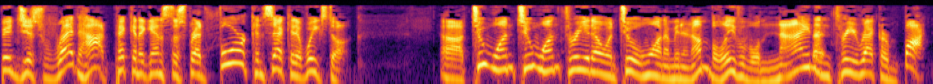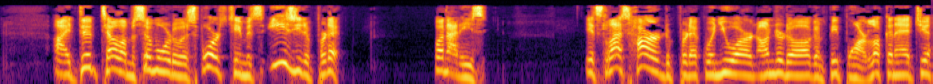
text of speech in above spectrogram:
been just red hot picking against the spread four consecutive weeks, dog. Uh, 2-1, 2-1, 3-0, and 2-1. I mean, an unbelievable 9 and 3 record. But I did tell him, similar to a sports team, it's easy to predict. Well, not easy. It's less hard to predict when you are an underdog and people aren't looking at you.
